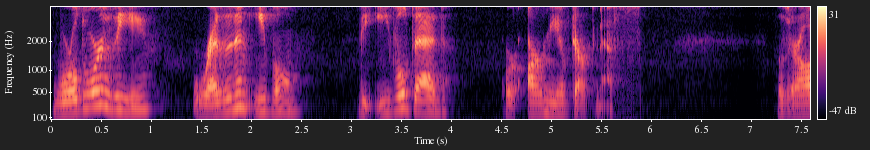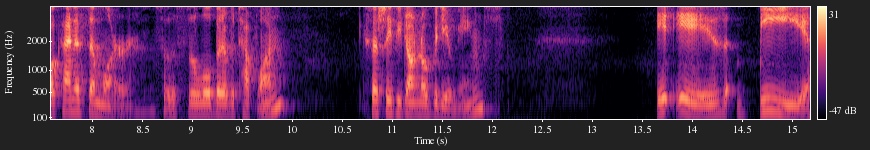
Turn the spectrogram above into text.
World War Z, Resident Evil, The Evil Dead, or Army of Darkness? Those are all kind of similar. So this is a little bit of a tough one, especially if you don't know video games. It is B,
